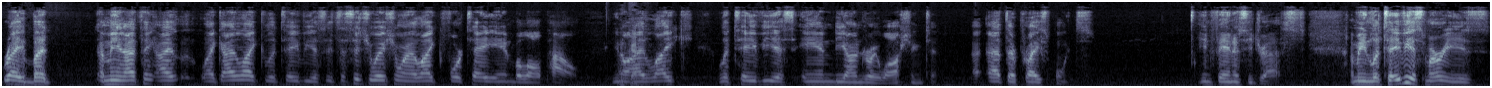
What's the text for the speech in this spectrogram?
right. But I mean, I think I like I like Latavius. It's a situation where I like Forte and Bilal Powell. You know, Okay. I like Latavius and DeAndre Washington at their price points in fantasy drafts. I mean, Latavius Murray is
